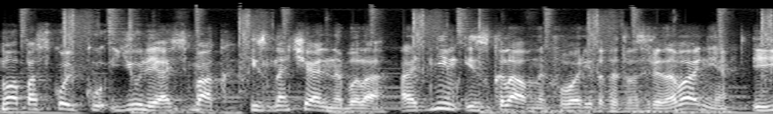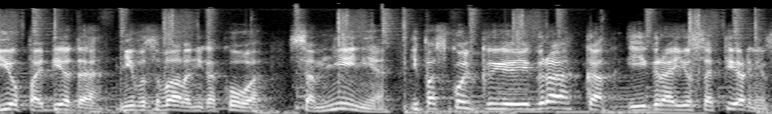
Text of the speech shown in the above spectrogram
Ну а поскольку Юлия Осьмак изначально была одним из главных фаворитов этого соревнования, ее победа не вызывала никакого сомнения, и поскольку ее игра, как и игра ее соперниц,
